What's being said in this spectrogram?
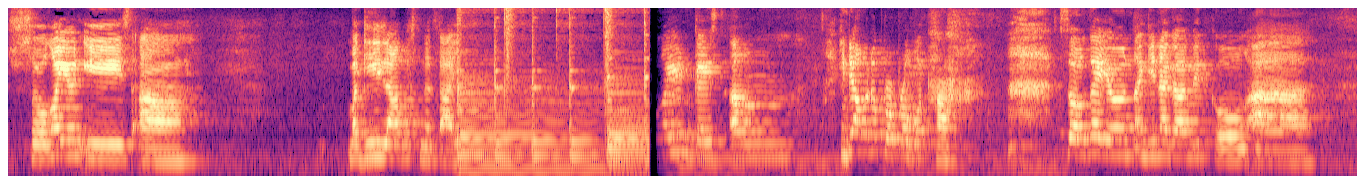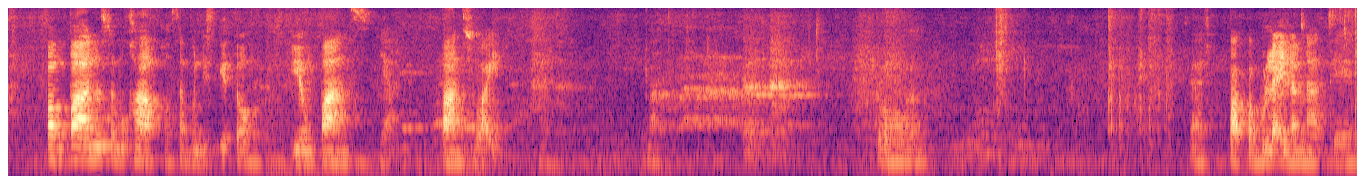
So, ngayon is, ah, maghihilamos na tayo. Ngayon guys, ang hindi ako nagpo-promote ha. so ngayon, ang ginagamit kong ah pampano sa mukha ko, sa bulis ito, yung pants. Yan. Pants white. Yan. Ito. Yan. Papabulay lang natin.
